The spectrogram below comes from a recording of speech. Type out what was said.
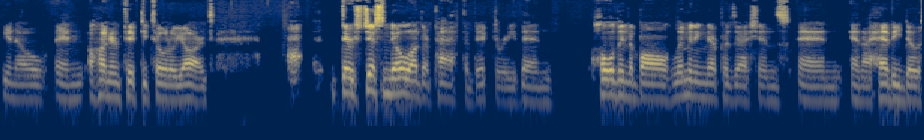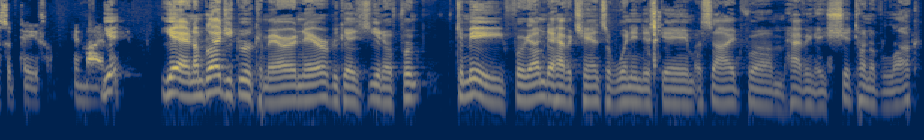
you know, and 150 total yards. Uh, there's just no other path to victory than holding the ball, limiting their possessions, and and a heavy dose of Taysom, in my yeah, opinion. Yeah, and I'm glad you threw Kamara in there because you know, for to me, for them to have a chance of winning this game, aside from having a shit ton of luck,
